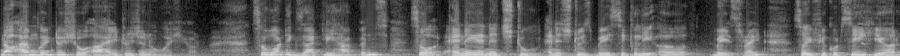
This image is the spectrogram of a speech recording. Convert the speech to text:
Now I'm going to show a hydrogen over here. So what exactly happens? So NaNH2, NH2 is basically a base, right? So if you could see here,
